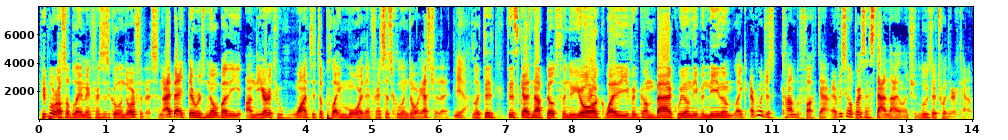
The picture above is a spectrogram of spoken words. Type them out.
People are also blaming Francisco Lindor for this, and I bet there was nobody on the earth who wanted to play more than Francisco Lindor yesterday. Yeah. like this, this guy's not built for New York. Why did he even come back? We don't even need him. Like everyone, just calm the fuck down. Every single person in Staten Island should lose their Twitter account.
